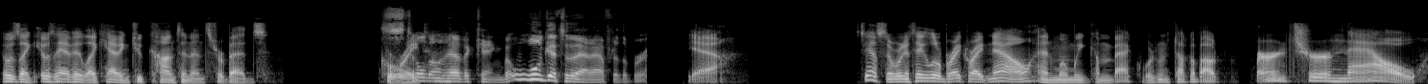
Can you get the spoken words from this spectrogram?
It was like it was having like having two continents for beds. Great. Still don't have a king, but we'll get to that after the break. Yeah. So yeah, so we're gonna take a little break right now, and when we come back, we're gonna talk about furniture now. What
